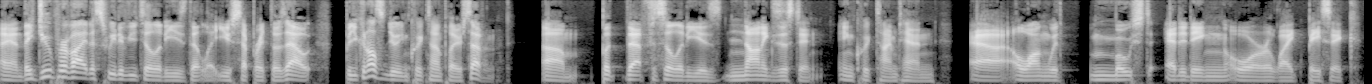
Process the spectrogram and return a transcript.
And they do provide a suite of utilities that let you separate those out, but you can also do it in QuickTime Player Seven. Um, but that facility is non-existent in QuickTime 10, uh, along with most editing or like basic,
